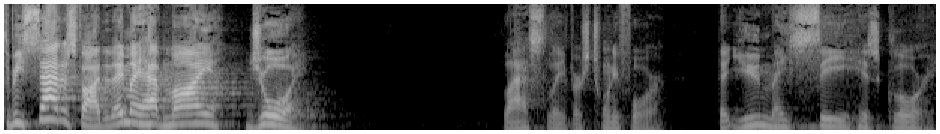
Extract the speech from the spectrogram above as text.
to be satisfied that they may have my joy. Lastly, verse 24, that you may see his glory.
